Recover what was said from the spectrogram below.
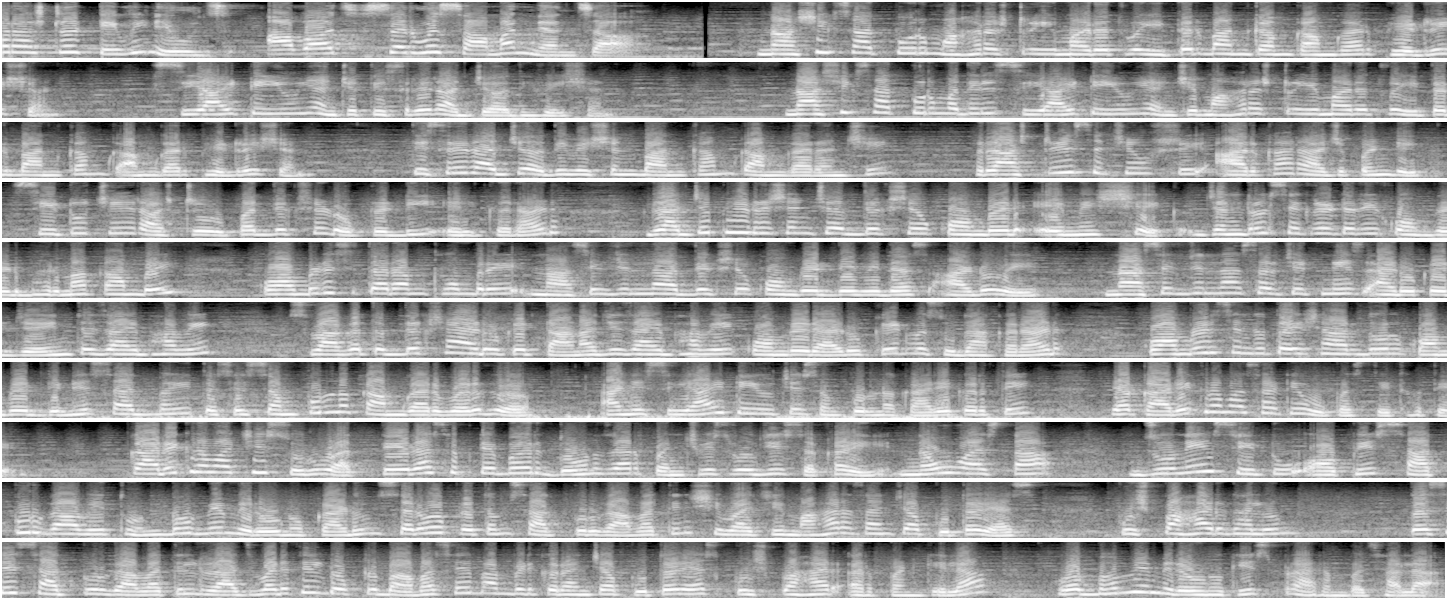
Maharashtra TV news आवाज सर्वसामान्यांचा. नाशिक सातपूर महाराष्ट्र इमारत व इतर बांधकाम कामगार फेडरेशन सीआयटीयू यांचे तिसरे राज्य अधिवेशन. नाशिक सातपूरमधील सीआयटीयू यांचे महाराष्ट्र इमारत व इतर बांधकाम कामगार फेडरेशन तिसरे राज्य अधिवेशन बांधकाम कामगारांचे राष्ट्रीय सचिव श्री आर का राजपंडित सीटूचे राष्ट्रीय उपाध्यक्ष डॉक्टर डी एल कराड राज्य फेडरेशनचे अध्यक्ष comrade M S Shaikh general secretary comrade Bharma Kamble comrade Sitaram Thombare Nashik जिल्हा अध्यक्ष कॉम्रेड देवीदास आडोळे नाशिक जिल्हा सरचिटणीस ॲडव्होकेट जयंत जायभावे स्वागत अध्यक्ष advocate Tanaji Jaybhave comrade advocate व सुधा कराड कॉम्रेड सिंधुताई शार्दूल कॉम्रेड दिनेश सातभाई तसेच संपूर्ण कामगार वर्ग आणि सीआयटीयूचे संपूर्ण कार्यकर्ते या कार्यक्रमासाठी उपस्थित होते. कार्यक्रमाची सुरुवात तेरा सप्टेंबर दोन हजार पंचवीस रोजी सकाळी नऊ वाजता जुने सीटू ऑफिस सातपूर गाव येथून भव्य मिरवणूक काढून सर्वप्रथम सातपूर गावातील शिवाजी महाराजांच्या पुतळ्यास पुष्पहार घालून तसेच सातपूर गावातील राजवाड्यातील डॉक्टर बाबासाहेब आंबेडकरांच्या पुतळ्यास पुष्पहार अर्पण केला व भव्य मिरवणुकीस प्रारंभ झाला.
